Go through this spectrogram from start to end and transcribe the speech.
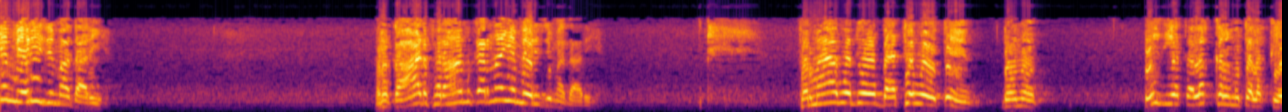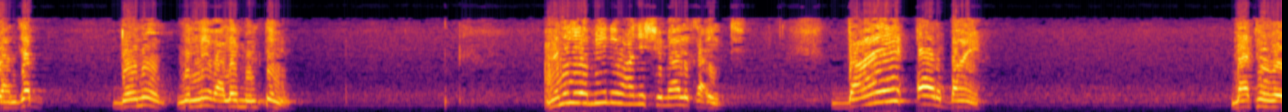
یہ میری ذمہ داری ہے۔ ریکارڈ فراہم کرنا یہ میری ذمہ داری ہے۔ فرمایا وہ جو بیٹھے ہوئے ہوتے ہیں دونوں از یا تلقل متلقیان جب دونوں ملنے والے ملتے ہیں انل امین وانی شمال قائد دائیں اور بائیں. بیٹھے ہوئے.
